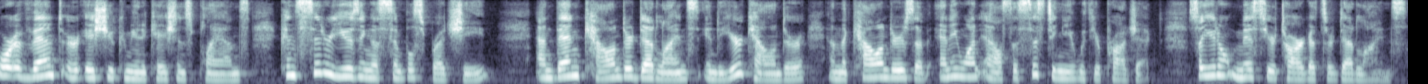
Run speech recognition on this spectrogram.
For event or issue communications plans, consider using a simple spreadsheet and then calendar deadlines into your calendar and the calendars of anyone else assisting you with your project so you don't miss your targets or deadlines.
